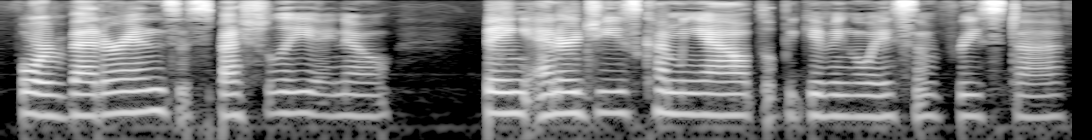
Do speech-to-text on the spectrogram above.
for veterans, especially. I know Bang Energy is coming out, they'll be giving away some free stuff.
